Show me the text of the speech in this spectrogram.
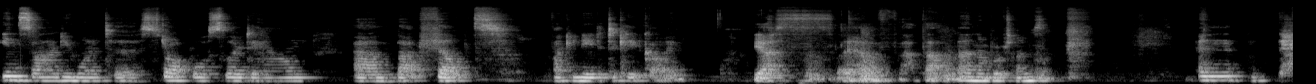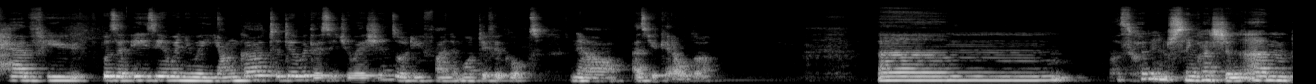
inside you wanted to stop or slow down, um, but felt like you needed to keep going? Yes, I have had that a number of times. And have you, was it easier when you were younger to deal with those situations, or do you find it more difficult now as you get older? Um, that's quite an interesting question. Um,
